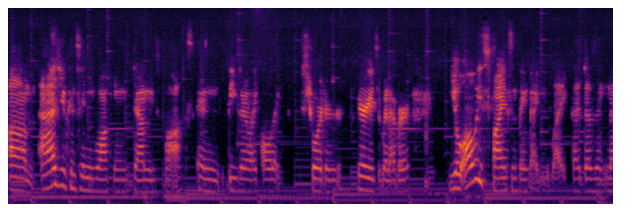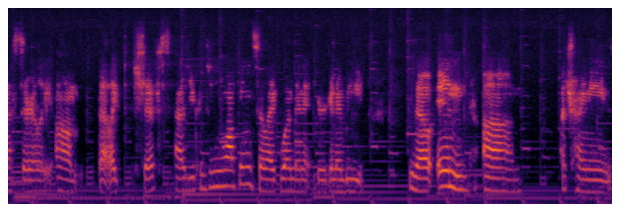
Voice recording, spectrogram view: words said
um, as you continue walking down these blocks, and these are like all like shorter periods or whatever, you'll always find something that you like that doesn't necessarily um, that like shifts as you continue walking. So like one minute you're gonna be, you know, in um, a Chinese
